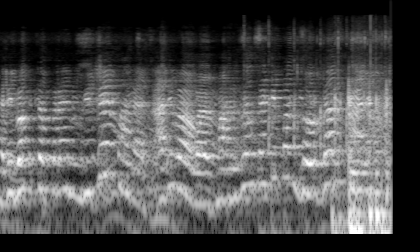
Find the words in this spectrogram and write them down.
हरिभक्तपर्यंत विजय महाराज. अरे बाबा महाराजांसाठी पण जोरदार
